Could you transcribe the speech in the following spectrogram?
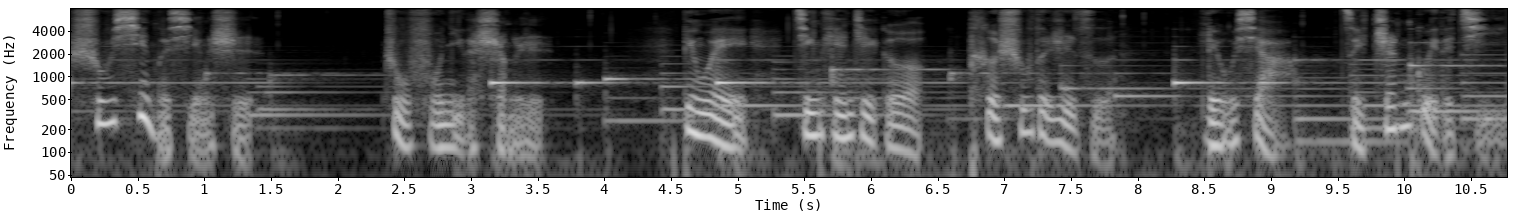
书信的形式祝福你的生日，并为今天这个特殊的日子留下最珍贵的记忆。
